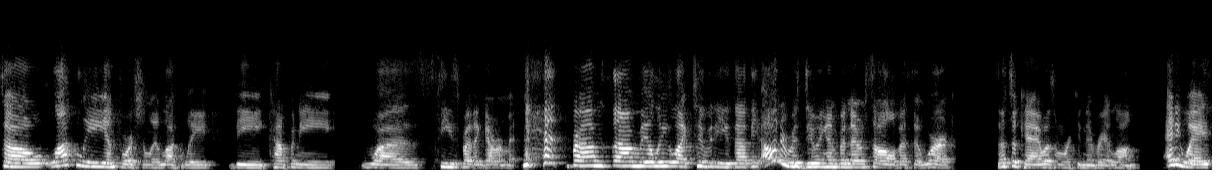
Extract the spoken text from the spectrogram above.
So, luckily, unfortunately, luckily, the company was seized by the government from some illegal activities that the owner was doing, unbeknownst to all of us at work. So, that's okay. I wasn't working there very long. Anyways,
